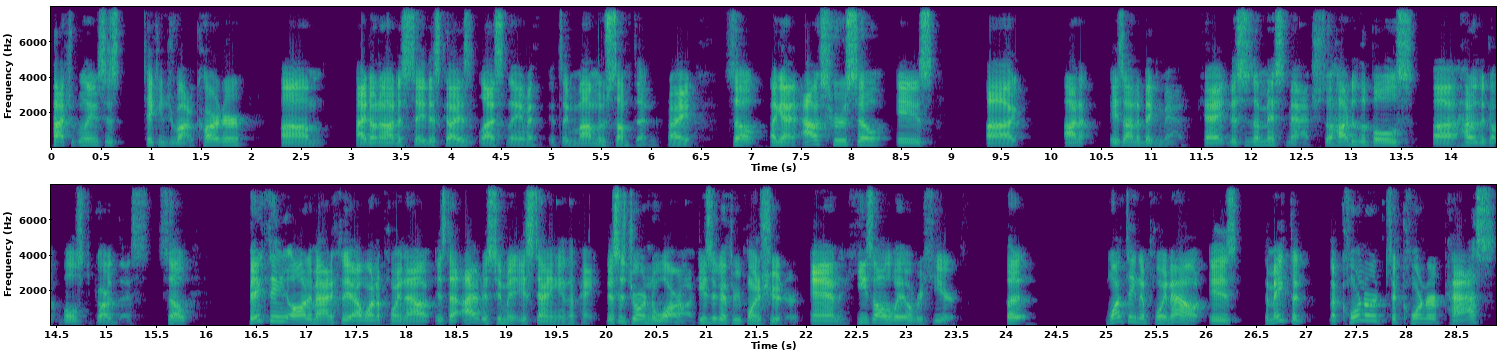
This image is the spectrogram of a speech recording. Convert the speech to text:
Patrick Williams is taking Jevon Carter. Um, I don't know how to say this guy's last name. It's like Mamu something, right? So again, Alex Caruso is uh on is on a big man. Okay, this is a mismatch. So how do the Bulls uh how do the Bulls guard this? So big thing automatically I want to point out is that I would assume it is standing in the paint. This is Jordan Nwora. He's a good three point shooter, and he's all the way over here. But one thing to point out is to make the the corner to corner pass,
